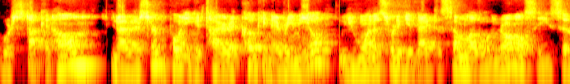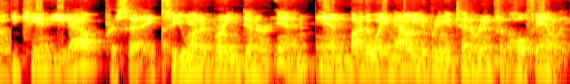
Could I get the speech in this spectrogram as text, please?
were stuck at home. You know, at a certain point you get tired of cooking every meal. You want to sort of get back to some level of normalcy, so you can't eat out per se. So you want to bring dinner in. And by the way, now you're bringing dinner in for the whole family.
